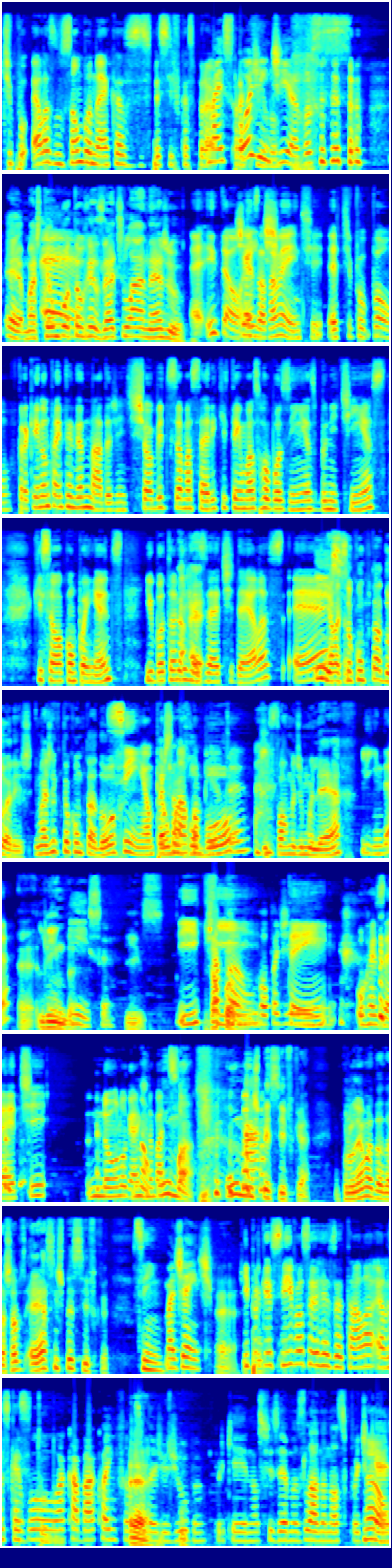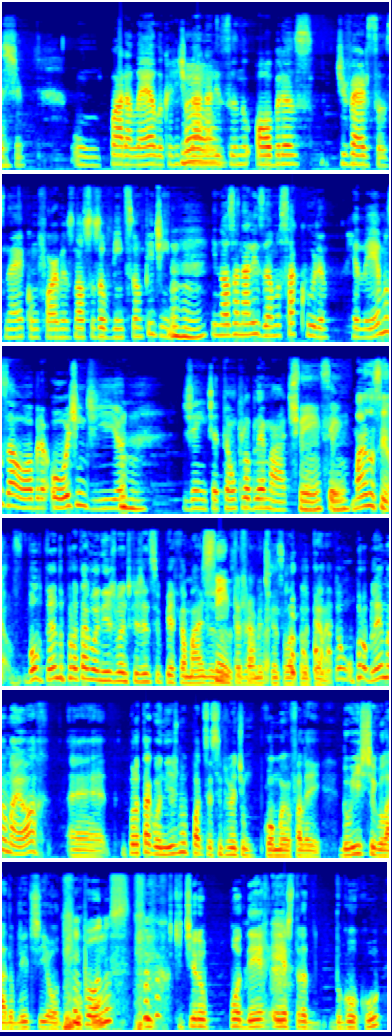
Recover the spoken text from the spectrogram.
Tipo, elas não são bonecas específicas pra. Mas pra hoje em aquilo. dia, você. É, mas tem um É. botão reset lá, né, Ju? É, então, Gente. exatamente. É tipo, bom, pra quem não tá entendendo nada, gente, Shobits é uma série que tem umas robozinhas bonitinhas que são acompanhantes e o botão de Não, é- reset delas é. E elas são computadores. Imagina que teu computador Sim, é um é uma personal robô computer em forma de mulher. linda É, linda. Isso. Isso. e que Japão. Roupa de- tem o reset num lugar não, que não bate uma, sol. uma em específica. O problema da, da Shops é essa em específica. Sim. Mas, gente, É, E porque se você resetá-la, ela eu esquece vou tudo. acabar com a infância É, da Jujuba, porque nós fizemos lá no nosso podcast um paralelo que a gente vai Não. analisando obras diversas, né? Conforme os nossos ouvintes vão pedindo. Uhum, E nós analisamos Sakura. Relemos a obra hoje em dia. uhum. Gente, é tão problemática. Sim, sim. Mas assim, voltando ao protagonismo antes que a gente se perca mais e Sim, você por realmente favor. cancelado pela internet. Então, o problema maior é, o protagonismo pode ser simplesmente um, como eu falei, do Ichigo lá do Bleach ou do Um Goku, bônus. que tira o poder extra do Goku,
